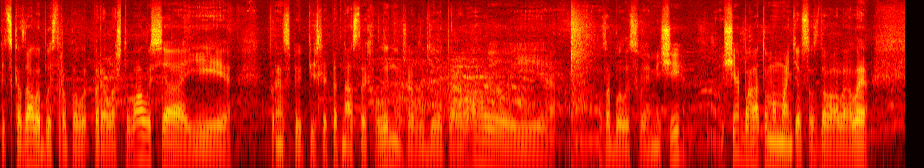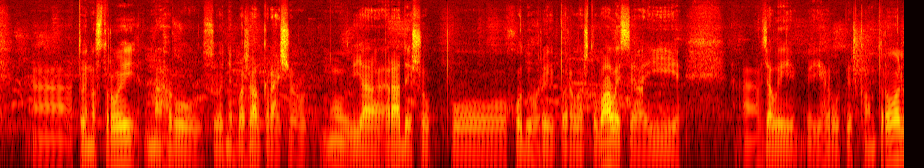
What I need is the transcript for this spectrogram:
підсказали, швидко перелаштувалися і, в принципі, після 15 хвилини вже володіли перевагою і е, забили свої м'ячі. Ще багато моментів создавали, але е, той настрой на гру сьогодні бажав кращого. Ну, я радий, що по ходу гри перелаштувалися і е, взяли ігру під контроль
